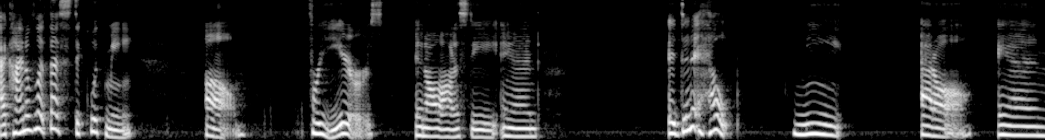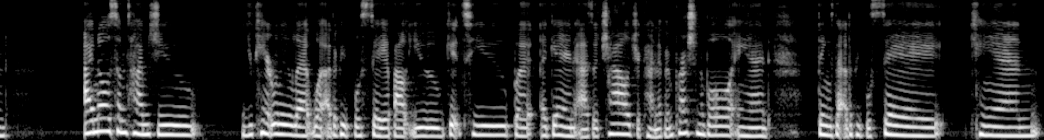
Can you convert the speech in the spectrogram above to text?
I kind of let that stick with me um, for years, in all honesty, and it didn't help me at all. And I know sometimes you you can't really let what other people say about you get to you. But again, as a child, you're kind of impressionable, and things that other people say can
